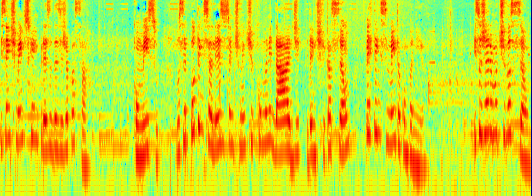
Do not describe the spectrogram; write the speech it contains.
e sentimentos que a empresa deseja passar. Com isso, você potencializa o sentimento de comunidade, identificação, pertencimento à companhia. Isso gera motivação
